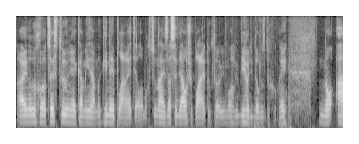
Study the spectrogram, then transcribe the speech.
a jednoducho cestujú niekam inám, k inej planete, lebo chcú nájsť zase ďalšiu planetu, ktorú by mohli vyhodiť do vzduchu. Hej. No a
